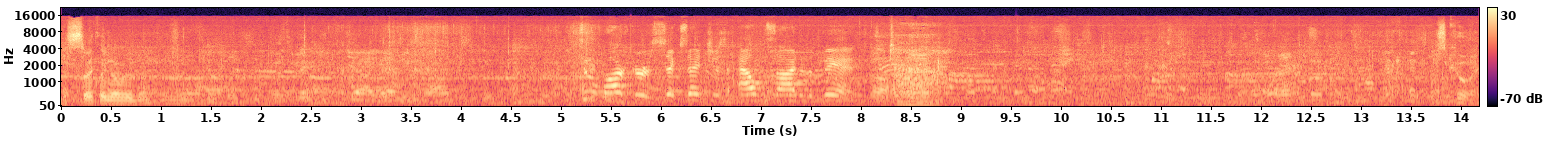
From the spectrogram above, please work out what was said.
Just circling over the bin. Yeah, yeah. Two markers six inches outside of the bin. Just going.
